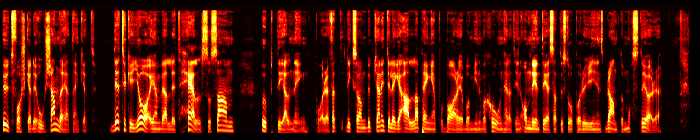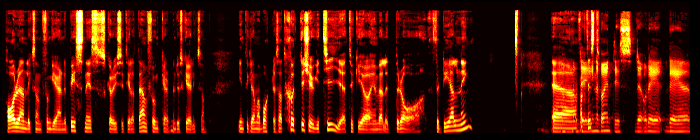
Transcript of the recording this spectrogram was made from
utforskade okända helt enkelt. Det tycker jag är en väldigt hälsosam uppdelning på det. För att liksom, du kan inte lägga alla pengar på bara jobba med innovation hela tiden, om det inte är så att du står på ruinens brant och måste göra det. Har du en liksom fungerande business ska du se till att den funkar, men du ska ju liksom inte glömma bort det. Så att 70-20-10 tycker jag är en väldigt bra fördelning. Eh, det faktiskt. innebär inte, och det, det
